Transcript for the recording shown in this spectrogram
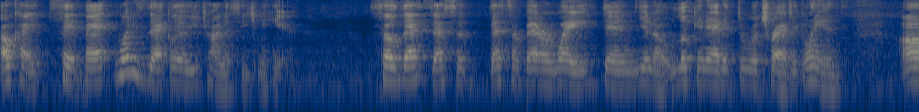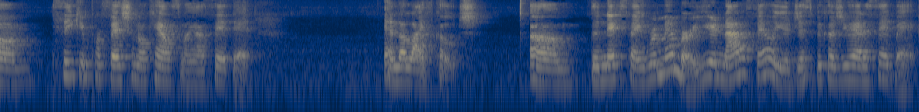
Okay, sit back. What exactly are you trying to teach me here? So that's that's a that's a better way than you know looking at it through a tragic lens. Um, seeking professional counseling. I said that, and a life coach. Um, the next thing, remember, you're not a failure just because you had a setback.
